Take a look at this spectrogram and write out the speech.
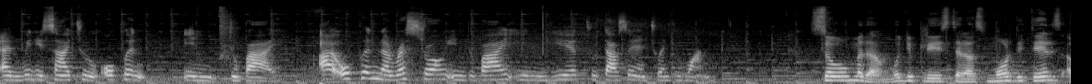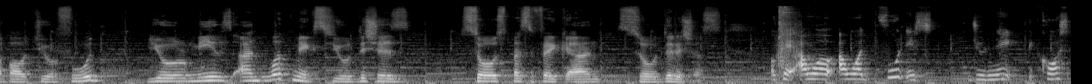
and we decide to open in Dubai. I opened a restaurant in Dubai in year 2021. So, Madam, would you please tell us more details about your food, your meals, and what makes your dishes so specific and so delicious? Okay, our, our food is unique because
